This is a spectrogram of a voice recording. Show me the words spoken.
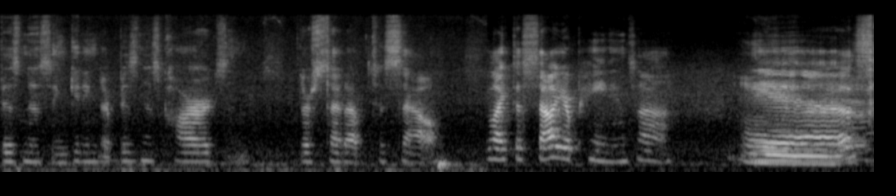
business and getting their business cards and they're set up to sell. You like to sell your paintings, huh? Oh. Yes.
